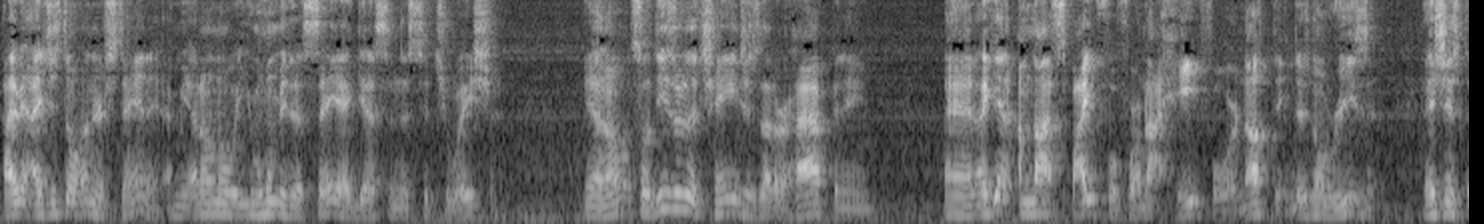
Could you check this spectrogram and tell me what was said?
I mean, I just don't understand it. I mean, I don't know what you want me to say. I guess in this situation, you know. So these are the changes that are happening, and again, I'm not spiteful for. I'm not hateful or nothing. There's no reason. It's just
